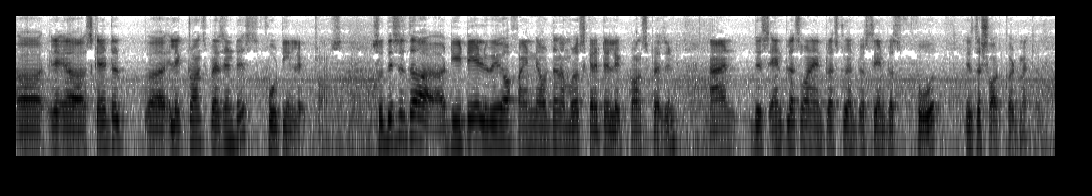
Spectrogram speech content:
uh, uh, skeletal uh, electrons present is 14 electrons. So this is the uh, detailed way of finding out the number of skeletal electrons present. And this n plus 1 n plus 2 n plus 3 n plus 4 is the shortcut method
